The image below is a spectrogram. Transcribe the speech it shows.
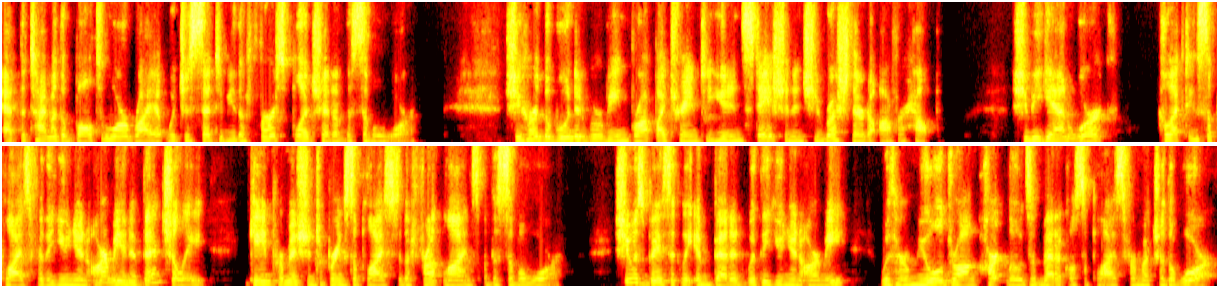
at the time of the Baltimore riot, which is said to be the first bloodshed of the Civil War. She heard the wounded were being brought by train to Union Station and she rushed there to offer help. She began work collecting supplies for the Union Army and eventually gained permission to bring supplies to the front lines of the Civil War. She was basically embedded with the Union Army with her mule drawn cartloads of medical supplies for much of the war.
